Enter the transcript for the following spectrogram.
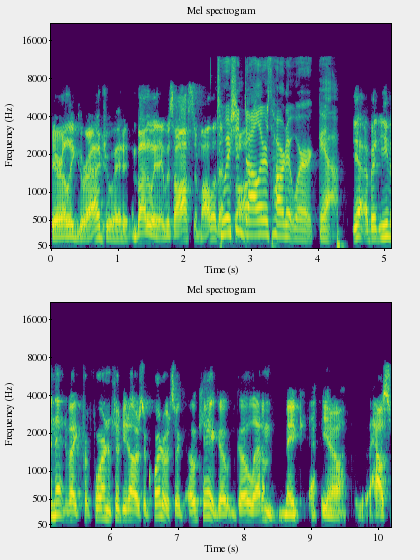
barely graduated. And by the way, it was awesome. All of that tuition awesome. dollars hard at work. Yeah. Yeah, but even then, like for four hundred fifty dollars a quarter, it's like okay, go go let them make you know house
